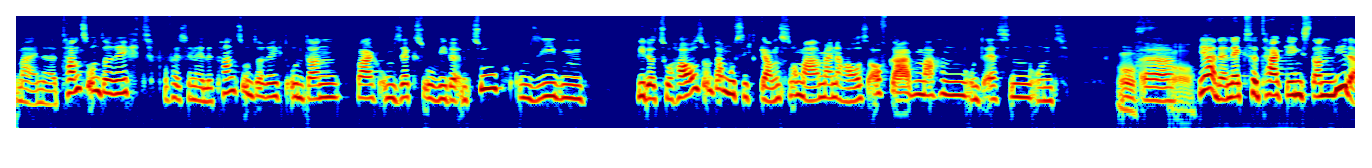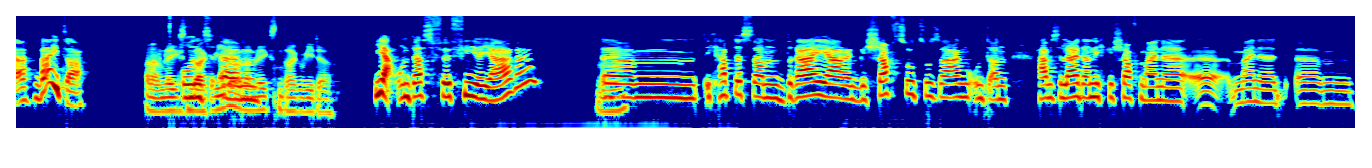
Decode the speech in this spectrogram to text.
meine Tanzunterricht, professionelle Tanzunterricht und dann war ich um 6 Uhr wieder im Zug, um 7 wieder zu Hause und da musste ich ganz normal meine Hausaufgaben machen und essen und Uff, äh, ja, der nächste Tag ging es dann wieder weiter. Und am nächsten und, Tag wieder ähm, und am ähm, nächsten Tag wieder. Ja, und das für vier Jahre. Mhm. Ähm, ich habe das dann drei Jahre geschafft sozusagen und dann habe ich es leider nicht geschafft, meine, äh, meine ähm,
